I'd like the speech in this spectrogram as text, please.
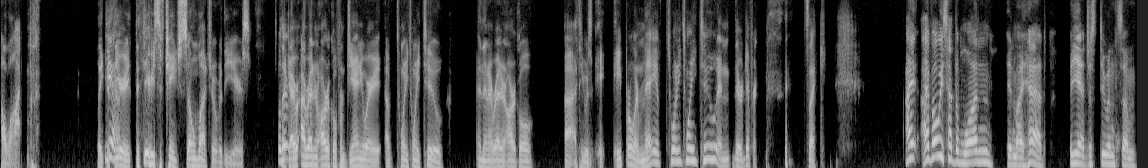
a lot. like the Yeah. theory, the theories have changed so much over the years. Well, like I, I read an article from January of 2022, and then I read an article, uh, I think it was a- April or May of 2022, and they're different. it's like, I I've always had the one in my head, but yeah, just doing some.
